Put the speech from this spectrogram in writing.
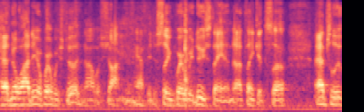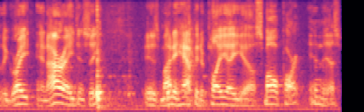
had no idea where we stood, and I was shocked and happy to see where we do stand. I think it's uh, absolutely great, and our agency is mighty happy to play a uh, small part in this.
